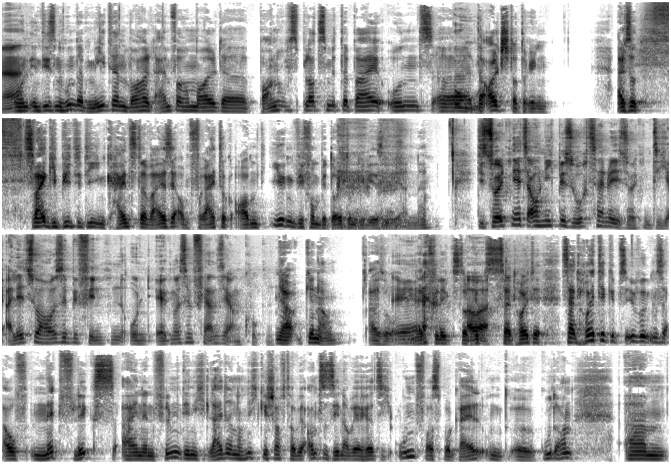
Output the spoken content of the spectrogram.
ja. Und in diesen 100 Metern war halt einfach mal der Bahnhofsplatz mit dabei und äh, Oh. der Altstadtring. Also zwei Gebiete, die in keinster Weise am Freitagabend irgendwie von Bedeutung gewesen wären. Ne? Die sollten jetzt auch nicht besucht sein, weil die sollten sich alle zu Hause befinden und irgendwas im Fernsehen angucken. Ja, genau. Also Äh, Netflix, da gibt es seit heute, seit heute gibt es übrigens auf Netflix einen Film, den ich leider noch nicht geschafft habe anzusehen, aber er hört sich unfassbar geil und äh, gut an. Ähm,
